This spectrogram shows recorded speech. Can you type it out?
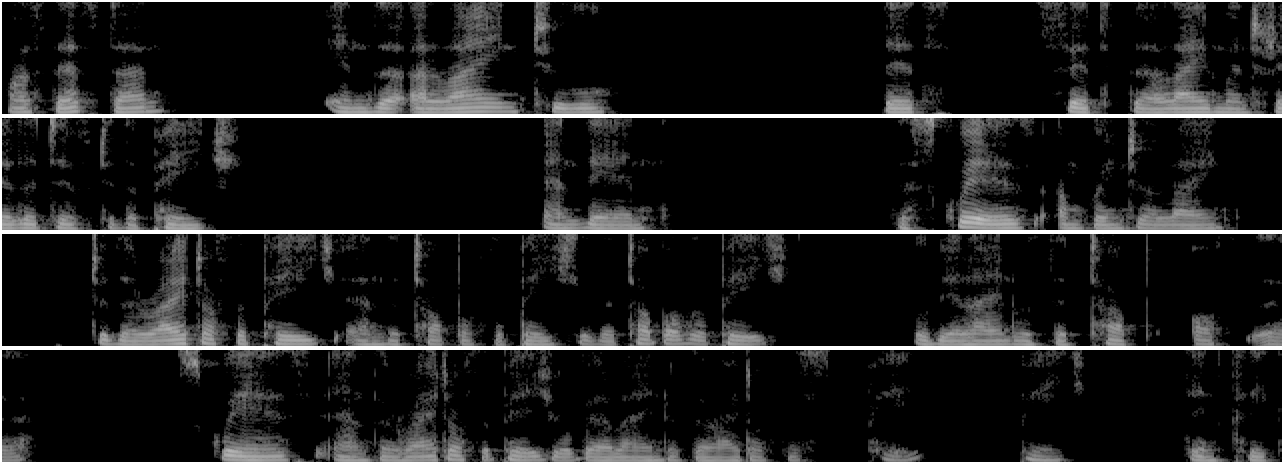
once that's done in the align tool let's set the alignment relative to the page. And then the squares I'm going to align to the right of the page and the top of the page. So the top of the page will be aligned with the top of the squares and the right of the page will be aligned with the right of this page. Then click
